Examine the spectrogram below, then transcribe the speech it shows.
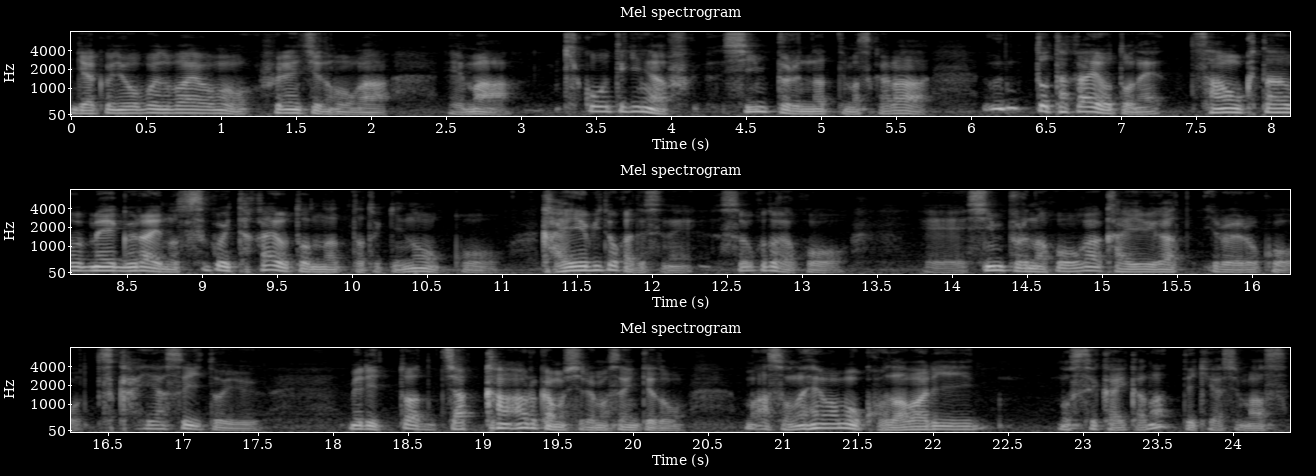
逆にオーボエの場合はもうフレンチの方が、えまあ気候的にはシンプルになってますからうんと高い音ね3オクターブ目ぐらいのすごい高い音になった時のこう替え指とかですねそういうことがこう、えー、シンプルな方が替え指がいろいろこう使いやすいというメリットは若干あるかもしれませんけどまあその辺はもうこだわりの世界かなって気がします。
